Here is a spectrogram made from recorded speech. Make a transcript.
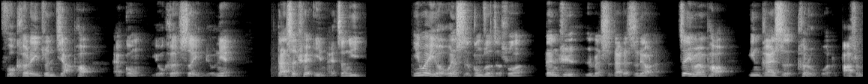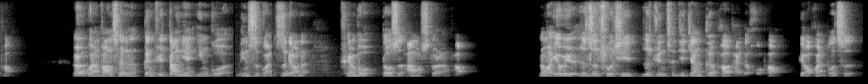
复刻了一尊假炮来供游客摄影留念，但是却引来争议。因为有文史工作者说，根据日本时代的资料呢，这一门炮应该是克虏伯的八寸炮，而馆方称呢，根据当年英国领事馆资料呢，全部都是阿姆斯特朗炮。那么，由于日治初期日军曾经将各炮台的火炮调换多次，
